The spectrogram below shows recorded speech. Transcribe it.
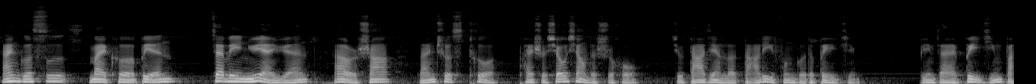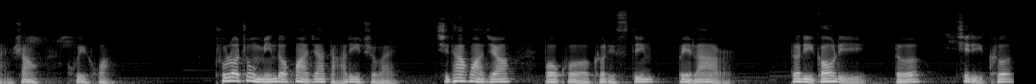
安格斯·麦克贝恩在为女演员艾尔莎·兰彻斯特拍摄肖像的时候，就搭建了达利风格的背景，并在背景板上绘画。除了著名的画家达利之外，其他画家包括克里斯汀·贝拉尔、德里高里德·契里科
